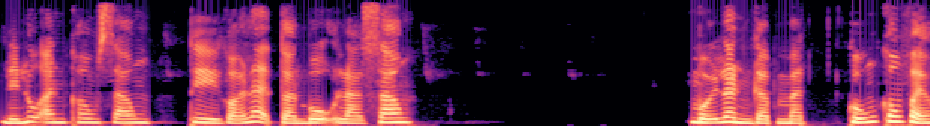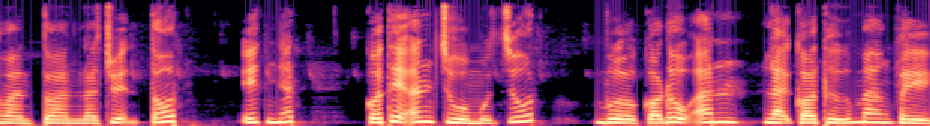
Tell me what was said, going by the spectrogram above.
đến lúc ăn không xong thì gói lại toàn bộ là xong. Mỗi lần gặp mặt cũng không phải hoàn toàn là chuyện tốt. Ít nhất, có thể ăn chùa một chút, vừa có đồ ăn, lại có thứ mang về,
